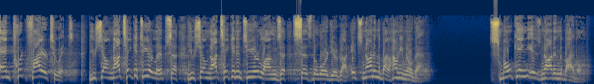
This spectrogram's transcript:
and put fire to it. You shall not take it to your lips, uh, you shall not take it into your lungs, uh, says the Lord your God. It's not in the Bible. How many know that? Smoking is not in the Bible.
